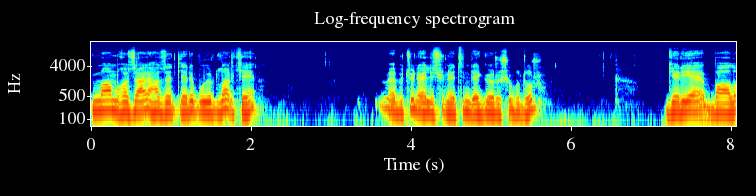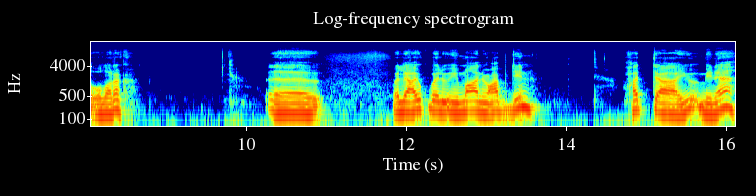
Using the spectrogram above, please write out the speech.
İmam Gazali Hazretleri buyurdular ki ve bütün ehli sünnetin de görüşü budur. Geriye bağlı olarak ve la yukbelu imanu abdin hatta yu'mine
